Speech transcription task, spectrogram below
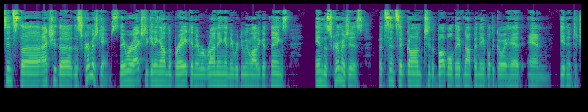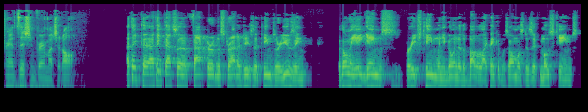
since the actually the the scrimmage games. They were actually getting out in the break and they were running and they were doing a lot of good things in the scrimmages. But since they've gone to the bubble, they've not been able to go ahead and get into transition very much at all. I think that I think that's a factor of the strategies that teams are using. With only eight games for each team when you go into the bubble, I think it was almost as if most teams,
